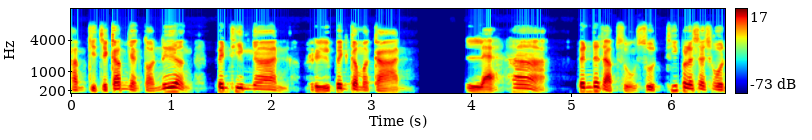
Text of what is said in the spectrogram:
ทำกิจกรรมอย่างต่อเนื่อง เป็นทีมงาน หรือเป็นกรรมการ และ 5. เป็นระดับสูงสุดที่ประชาชน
